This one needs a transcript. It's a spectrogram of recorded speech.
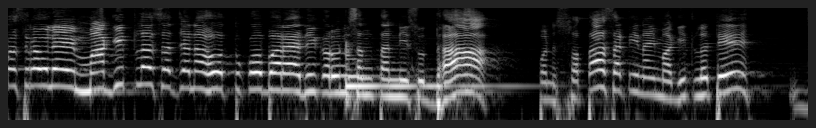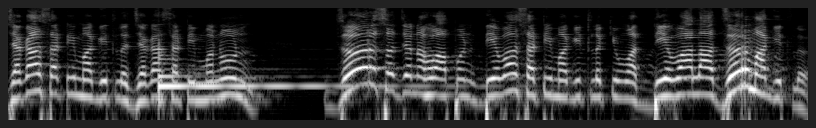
पसरवले मागितलं सज्जना हो तुकोबर आधी करून संतांनी सुद्धा. पण स्वतःसाठी नाही मागितलं ते जगासाठी मागितलं जगासाठी म्हणून. जर सज्जन हो आपण देवासाठी मागितलं किंवा देवाला जर मागितलं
